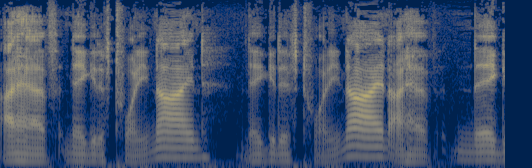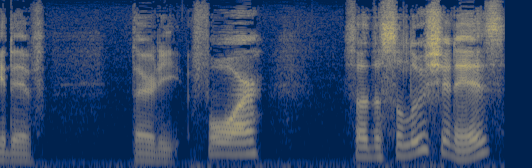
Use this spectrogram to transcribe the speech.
I have negative 29, negative 29. I have negative 34. So the solution is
